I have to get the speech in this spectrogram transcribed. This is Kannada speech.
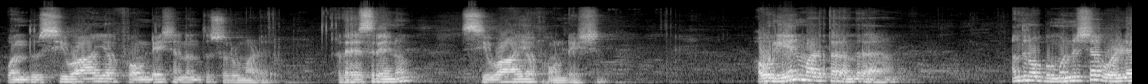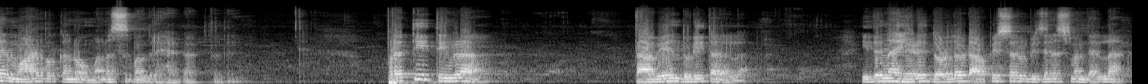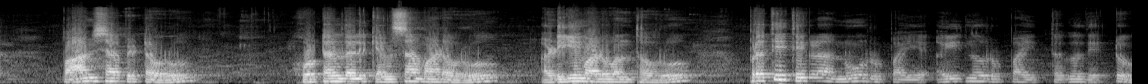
ಒಂದು ಶಿವಾಯ ಫೌಂಡೇಶನ್ ಅಂತ ಶುರು ಮಾಡಿದ್ರು. ಅದರ ಹೆಸರೇನು? ಶಿವಾಯ ಫೌಂಡೇಶನ್ ಅವ್ರು ಏನು ಮಾಡ್ತಾರಂದ್ರೆ, ಅಂದ್ರೆ ಒಬ್ಬ ಮನುಷ್ಯ ಒಳ್ಳೇದು ಮಾಡ್ಬೇಕನ್ನೋ ಮನಸ್ಸು ಬಂದರೆ ಹೇಗಾಗ್ತದೆ? ಪ್ರತಿ ತಿಂಗಳ ತಾವೇನು ದುಡಿತಾರಲ್ಲ, ಇದನ್ನು ಹೇಳಿದ ದೊಡ್ಡ ದೊಡ್ಡ ಆಫೀಸರ್ ಬಿಸ್ನೆಸ್ ಮಂದೆಲ್ಲ ಪಾನ್ ಶಾಪ್ ಇಟ್ಟವರು ಹೋಟೆಲ್ದಲ್ಲಿ ಕೆಲಸ ಮಾಡೋರು, ಅಡಿಗೆ ಮಾಡುವಂಥವರು ಪ್ರತಿ ತಿಂಗಳ ನೂರು ರೂಪಾಯಿ, ಐದುನೂರು ರೂಪಾಯಿ ತೆಗೆದಿಟ್ಟು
